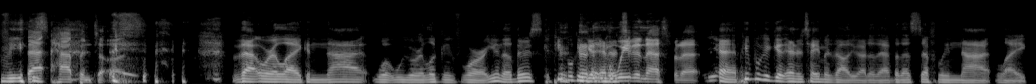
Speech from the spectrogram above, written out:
movies That happened to us. that were like not what we were looking for. You know, there's people could get enter- we didn't ask for that. yeah, people could get entertainment value out of that, but that's definitely not like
